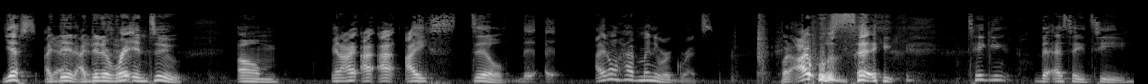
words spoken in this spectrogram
Yes, I Yeah, did. I I, did did, it too. written too. Um, and I, I, I, I still, I don't have many regrets, but I will say, taking the SAT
